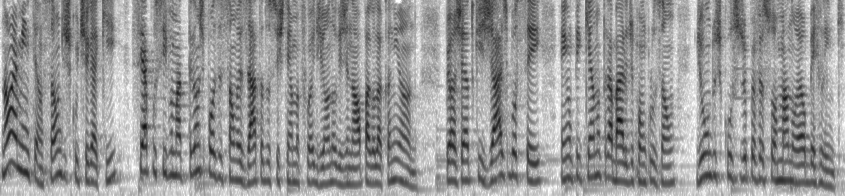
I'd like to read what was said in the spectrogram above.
Não é minha intenção discutir aqui se é possível uma transposição exata do sistema freudiano original para o lacaniano, projeto que já esbocei em um pequeno trabalho de conclusão de um dos cursos do professor Manuel Berlink.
